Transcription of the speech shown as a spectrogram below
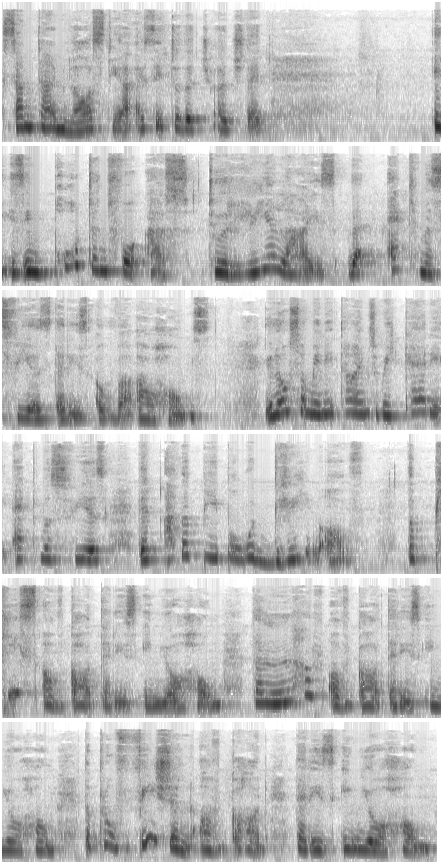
sometime last year, I said to the church that it is important for us to realize the atmospheres that is over our homes. You know, so many times we carry atmospheres that other people would dream of. The peace of God that is in your home, the love of God that is in your home, the provision of God that is in your home.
